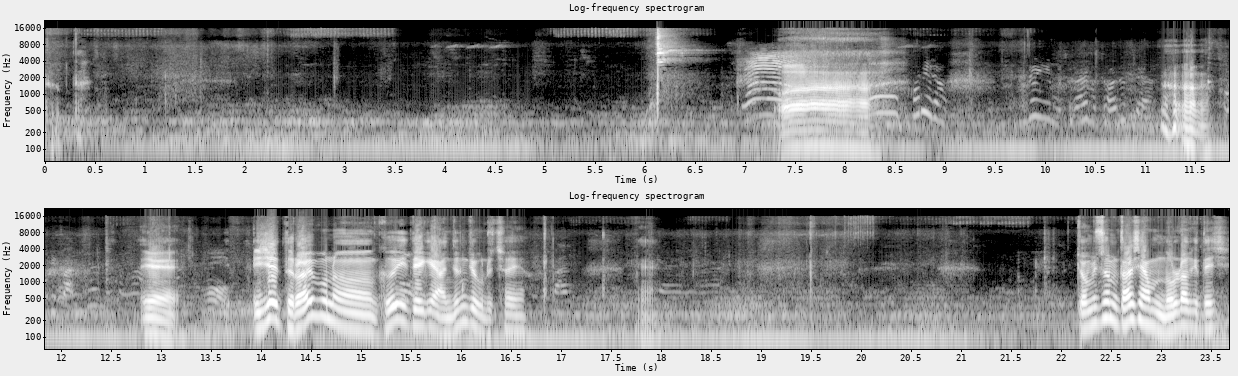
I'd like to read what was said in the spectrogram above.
더럽다. 와. 예. 오. 이제 드라이브는 거의 되게 안정적으로 쳐요. 좀 있으면 다시 한번 놀라게 되지.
